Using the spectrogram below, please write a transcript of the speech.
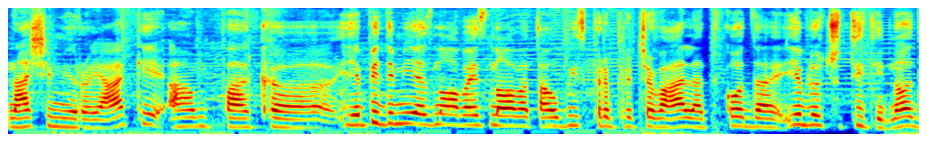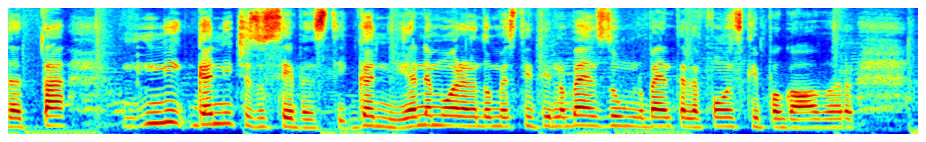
našimi rojaki, ampak uh, je epidemija znova in znova ta obisk preprečevala, tako da je bilo čutiti, no, da ta, ni, ga ni čez osebnosti, ga ni, ne more nadomestiti noben zoom, noben telefonski pogovor, uh,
